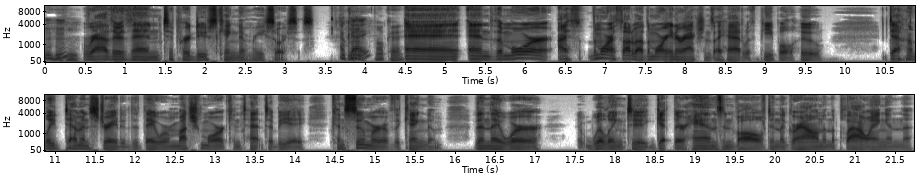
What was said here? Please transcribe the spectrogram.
mm-hmm. mm-hmm. rather than to produce kingdom resources. Okay. Mm, okay. And and the more I th- the more I thought about, it, the more interactions I had with people who definitely demonstrated that they were much more content to be a consumer of the kingdom than they were willing to get their hands involved in the ground and the plowing and the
